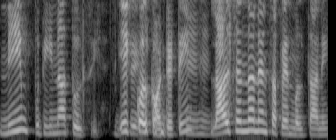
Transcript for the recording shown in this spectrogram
नीम पुदीना तुलसी इक्वल क्वांटिटी लाल चंदन एंड सफ़ेद मुल्तानी।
